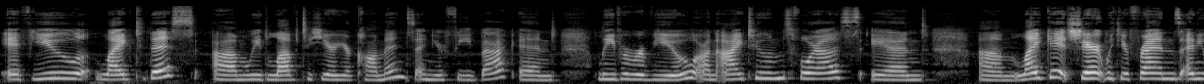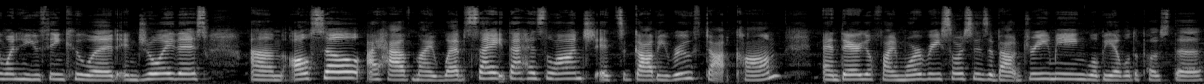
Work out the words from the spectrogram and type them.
If you liked this, um, we'd love to hear your comments and your feedback and leave a review on iTunes for us and um, like it, share it with your friends, anyone who you think who would enjoy this. Um, also, I have my website that has launched. It's gabiruth.com. And there you'll find more resources about dreaming. We'll be able to post the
